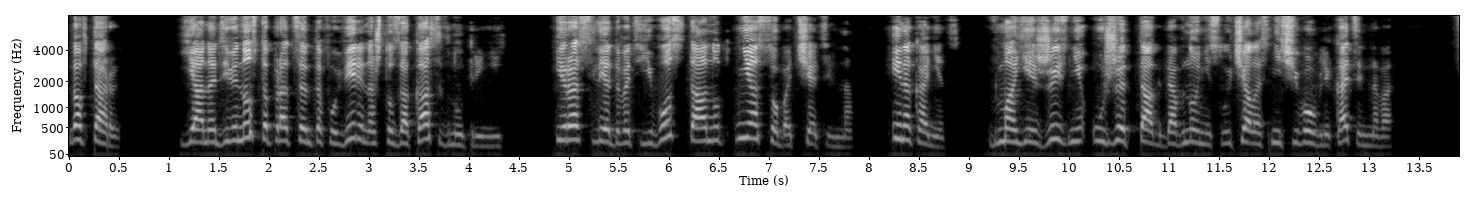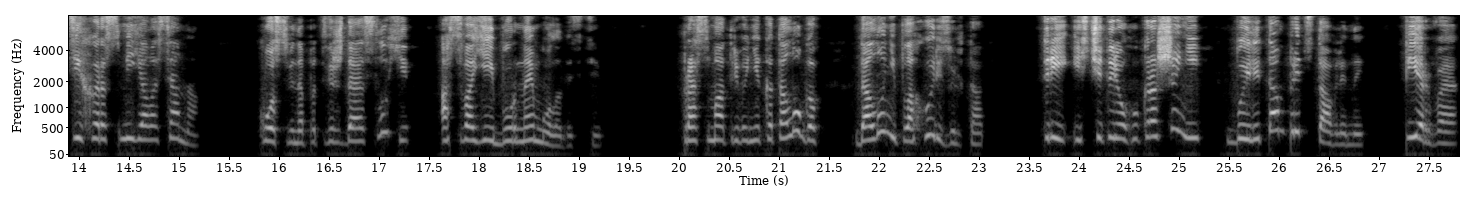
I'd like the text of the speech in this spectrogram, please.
Во-вторых, я на 90% уверена, что заказ внутренний и расследовать его станут не особо тщательно. И, наконец, в моей жизни уже так давно не случалось ничего увлекательного. Тихо рассмеялась она, косвенно подтверждая слухи о своей бурной молодости. Просматривание каталогов дало неплохой результат. Три из четырех украшений были там представлены. Первое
